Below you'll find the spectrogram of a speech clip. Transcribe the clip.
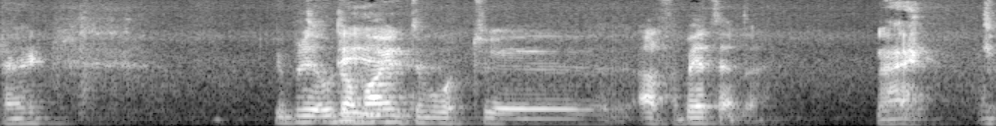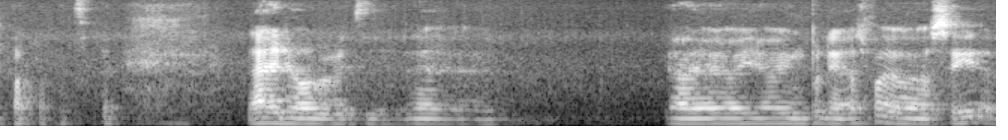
fries. Och de har ju inte vårt uh, alfabet heller. Nej, det har de inte. Nej, det har de inte. Eh, Jag, jag, jag imponeras varje gång jag ser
